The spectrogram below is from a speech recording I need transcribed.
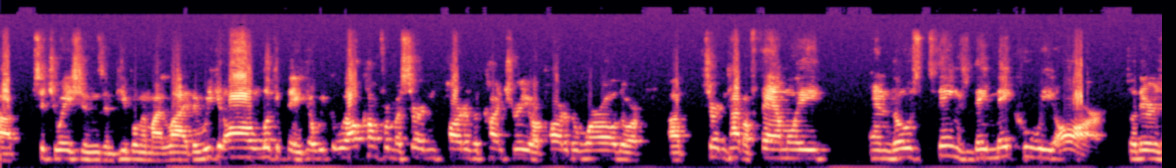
uh, situations and people in my life. And we can all look at things. You know, we, we all come from a certain part of the country or part of the world or a certain type of family, and those things they make who we are. So there's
